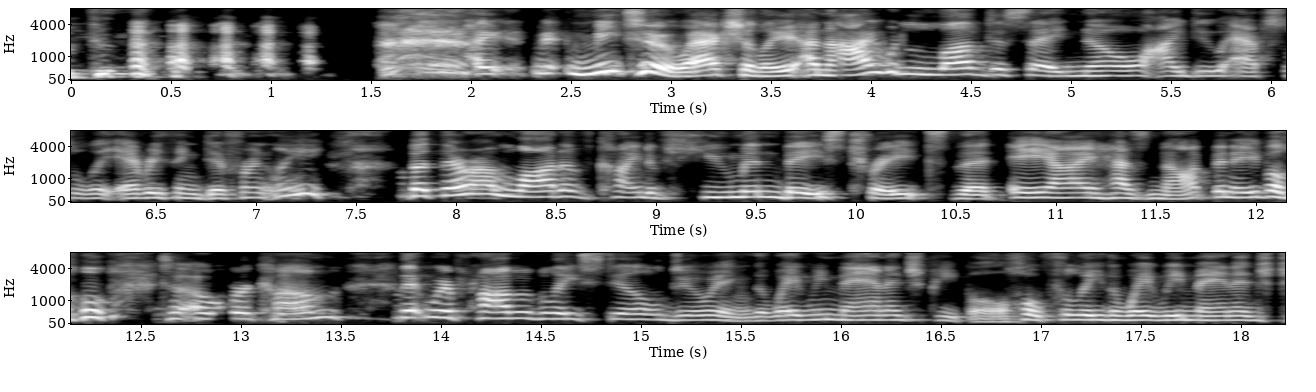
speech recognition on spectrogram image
I, me too, actually. And I would love to say, no, I do absolutely everything differently. But there are a lot of kind of human based traits that AI has not been able to overcome that we're probably still doing. The way we manage people, hopefully, the way we manage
